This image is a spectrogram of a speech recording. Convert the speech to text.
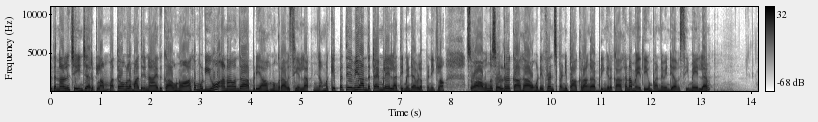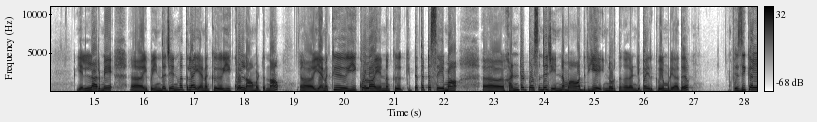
எதனாலும் சேஞ்சாக இருக்கலாம். மற்றவங்கள மாதிரி நான் எதுக்கு ஆகணும்? ஆக முடியும். ஆனால் வந்து அப்படி ஆகணுங்கிற அவசியம் இல்லை. நமக்கு எப்போ தேவையோ அந்த டைமில் எல்லாத்தையுமே டெவலப் பண்ணிக்கலாம். ஸோ அவங்க சொல்கிறக்காக அவங்க டிஃப்ரென்ஸ் பண்ணி பார்க்குறாங்க அப்படிங்கிறக்காக நம்ம எதையும் பண்ண வேண்டிய அவசியமே இல்லை. எல்லாருமே இப்போ இந்த ஜென்மத்தில் எனக்கு ஈக்குவல் நான் மட்டும்தான். எனக்கு ஈக்குவலாக எனக்கு கிட்டத்தட்ட சேமாக ஹண்ட்ரட் பர்சன்டேஜ் என்ன மாதிரியே இன்னொருத்தங்க கண்டிப்பாக இருக்கவே முடியாது. ஃபிசிக்கல்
